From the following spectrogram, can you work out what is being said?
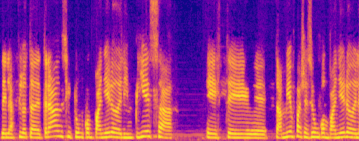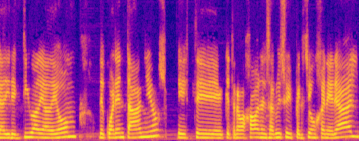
de la flota de tránsito, un compañero de limpieza este, también falleció un compañero de la directiva de ADEOM de 40 años, este, que trabajaba en el Servicio de Inspección General.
